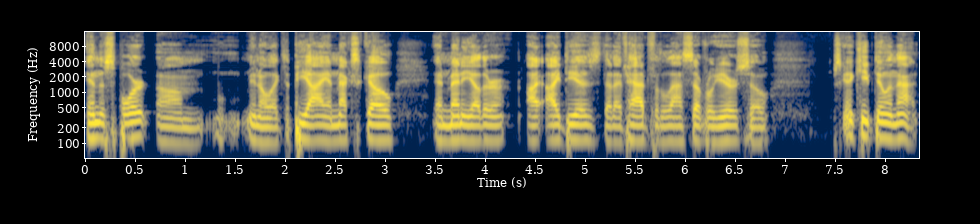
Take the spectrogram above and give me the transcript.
in the sport. Um, you know, like the PI in Mexico and many other I- ideas that I've had for the last several years. So, I'm just going to keep doing that.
